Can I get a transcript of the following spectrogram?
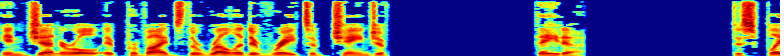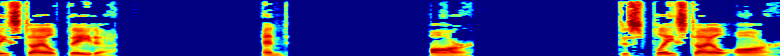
In general it provides the relative rates of change of theta display style theta and r display style r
